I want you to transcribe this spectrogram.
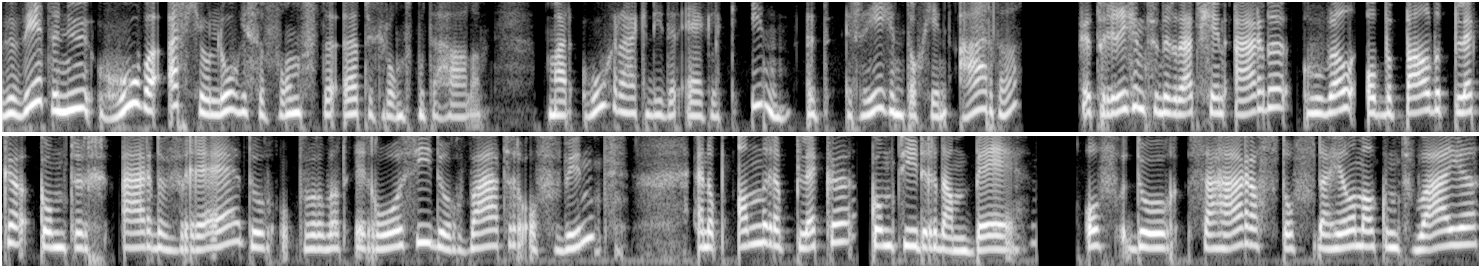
We weten nu hoe we archeologische vondsten uit de grond moeten halen. Maar hoe geraken die er eigenlijk in? Het regent toch geen aarde? Het regent inderdaad geen aarde, hoewel op bepaalde plekken komt er aarde vrij door bijvoorbeeld erosie, door water of wind. En op andere plekken komt die er dan bij. Of door Sahara-stof dat helemaal komt waaien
